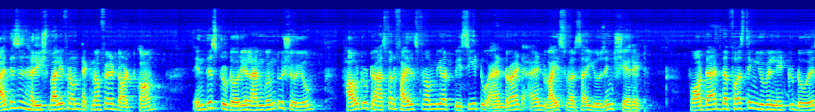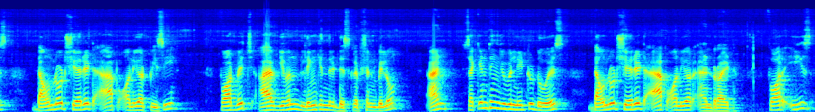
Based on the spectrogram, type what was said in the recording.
Hi, this is Harish Bali from technofare.com. In this tutorial, I am going to show you how to transfer files from your PC to Android and vice versa using ShareIt. For that, the first thing you will need to do is download ShareIt app on your PC for which I have given link in the description below. And second thing you will need to do is download ShareIt app on your Android. For ease,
